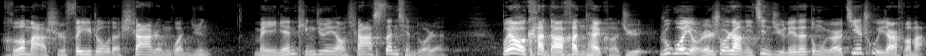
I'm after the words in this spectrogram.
河马是非洲的杀人冠军，每年平均要杀三千多人。不要看它憨态可掬，如果有人说让你近距离在动物园接触一下河马，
